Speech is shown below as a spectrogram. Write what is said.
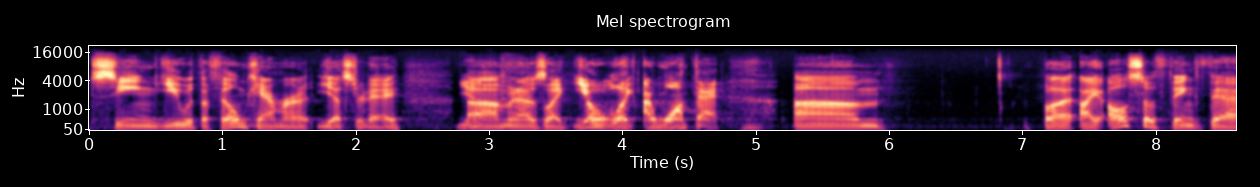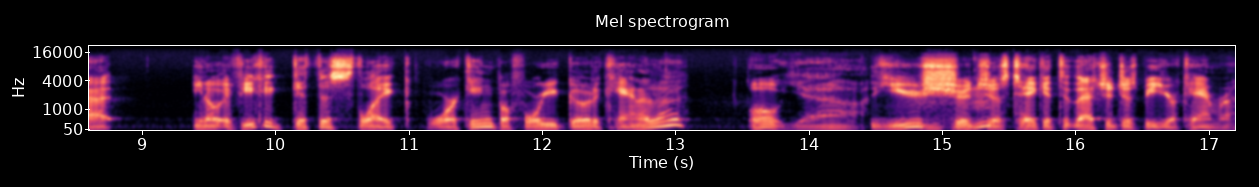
seeing you with the film camera yesterday Yeah. um and i was like yo like i want that um but I also think that you know if you could get this like working before you go to Canada, Oh yeah. you should just take it to that should just be your camera.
